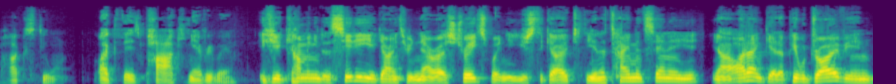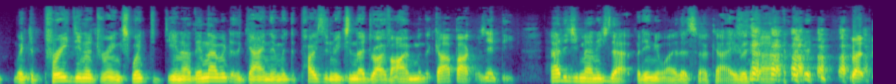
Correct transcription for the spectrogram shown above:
parks do you want? Like there's parking everywhere. If you're coming into the city, you're going through narrow streets when you used to go to the entertainment centre. You, you know, I don't get it. People drove in, went to pre-dinner drinks, went to dinner, then they went to the game, then went to post-dinner drinks, and they drove home when the car park was empty. How did you manage that? But anyway, that's okay. But, uh, but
